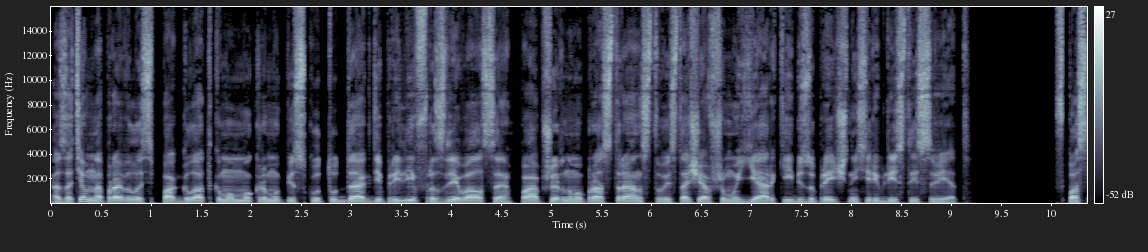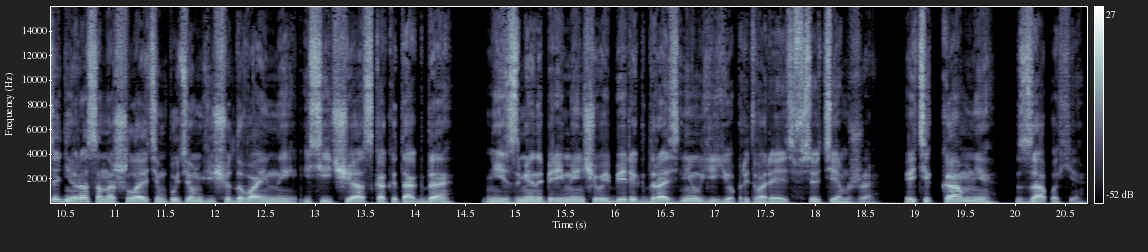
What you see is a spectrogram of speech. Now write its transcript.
а затем направилась по гладкому мокрому песку туда, где прилив разливался по обширному пространству, источавшему яркий и безупречный серебристый свет. В последний раз она шла этим путем еще до войны, и сейчас, как и тогда, неизменно переменчивый берег дразнил ее, притворяясь все тем же. Эти камни, запахи,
